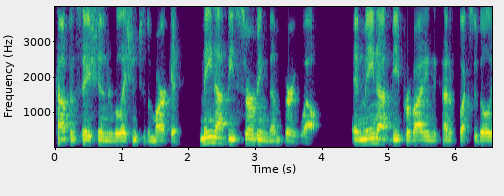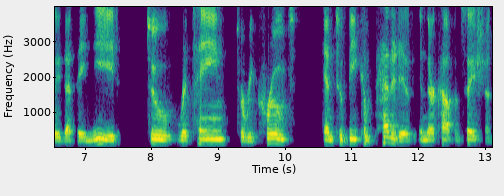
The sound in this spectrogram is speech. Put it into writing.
compensation in relation to the market may not be serving them very well and may not be providing the kind of flexibility that they need to retain, to recruit, and to be competitive in their compensation.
